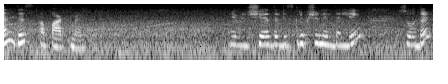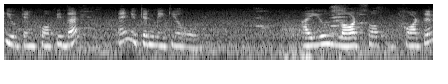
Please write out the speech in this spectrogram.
and this apartment I will share the description in the link so that you can copy that and you can make your own. I use lots of cotton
